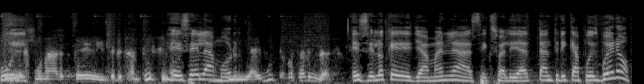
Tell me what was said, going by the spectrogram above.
Uy. Es un arte interesantísimo. Es el amor. Y hay muchas cosas lindas. Eso es lo que llaman la sexualidad tántrica. Pues bueno,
